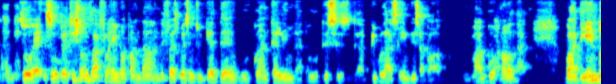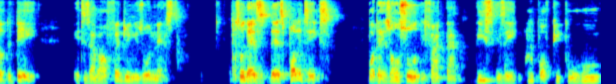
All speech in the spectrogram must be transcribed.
and so, eh, so petitions are flying up and down. The first person to get there will go and tell him that, oh, this is uh, people are saying this about Magu and all of that. But at the end of the day, it is about feathering his own nest. So there's there's politics, but there's also the fact that this is a group of people who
